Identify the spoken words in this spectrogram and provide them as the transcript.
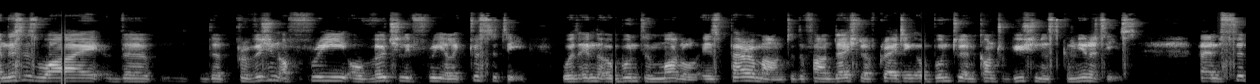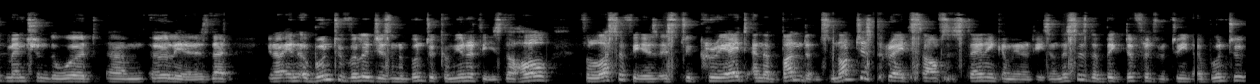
And this is why the, the provision of free or virtually free electricity within the Ubuntu model is paramount to the foundation of creating Ubuntu and contributionist communities. And Sid mentioned the word um, earlier is that, you know, in Ubuntu villages and Ubuntu communities, the whole philosophy is, is to create an abundance, not just to create self-sustaining communities. And this is the big difference between Ubuntu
